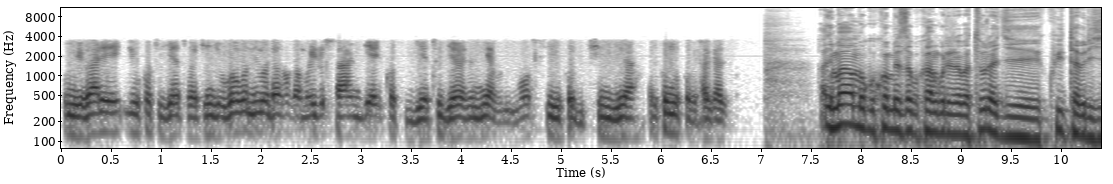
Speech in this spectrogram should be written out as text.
ku mibare y'uko tugenda tubakingira ubwonko ndimo ndavuga muri rusange ariko tugiye tugera n'iya buri munsi y'uko dukingira ariko nuko bihagaze. Hanyuma mu gukomeza gukangurira abaturage kwitabira iki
